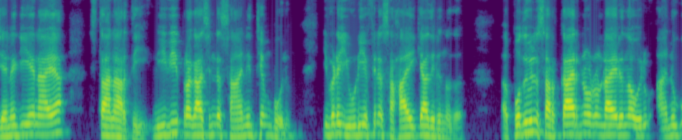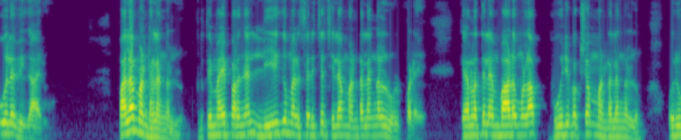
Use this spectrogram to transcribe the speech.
ജനകീയനായ സ്ഥാനാർത്ഥി വി വി പ്രകാശിന്റെ സാന്നിധ്യം പോലും ഇവിടെ യു ഡി എഫിനെ സഹായിക്കാതിരുന്നത് പൊതുവിൽ സർക്കാരിനോടുണ്ടായിരുന്ന ഒരു അനുകൂല വികാരവും പല മണ്ഡലങ്ങളിലും. കൃത്യമായി പറഞ്ഞാൽ ലീഗ് മത്സരിച്ച ചില മണ്ഡലങ്ങളിൽ ഉൾപ്പെടെ കേരളത്തിലെമ്പാടുമുള്ള ഭൂരിപക്ഷം മണ്ഡലങ്ങളിലും ഒരു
